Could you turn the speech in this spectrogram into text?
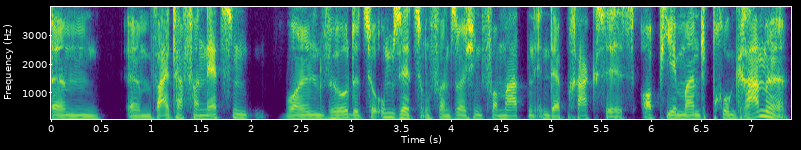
ähm, ähm, weiter vernetzen wollen würde zur Umsetzung von solchen Formaten in der Praxis. Ob jemand Programme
